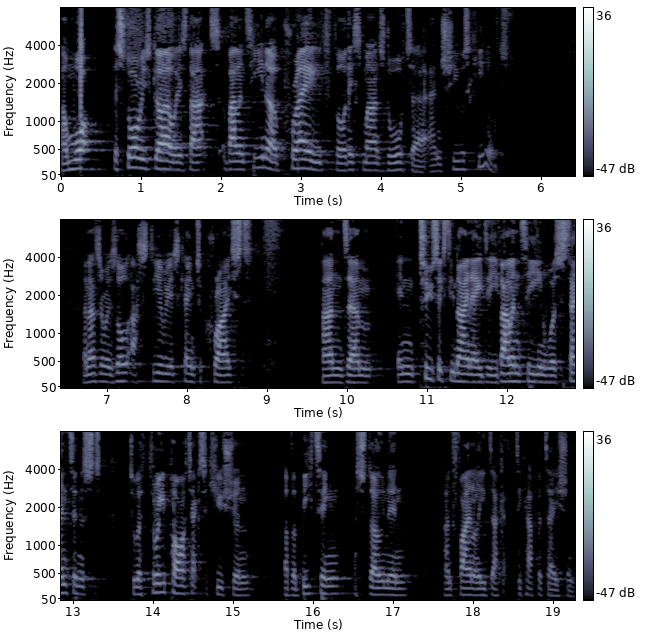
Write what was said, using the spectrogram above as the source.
And what the stories go is that Valentino prayed for this man's daughter, and she was healed. And as a result, Asterius came to Christ. And um, in 269 AD, Valentine was sentenced to a three part execution of a beating, a stoning, and finally decapitation.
